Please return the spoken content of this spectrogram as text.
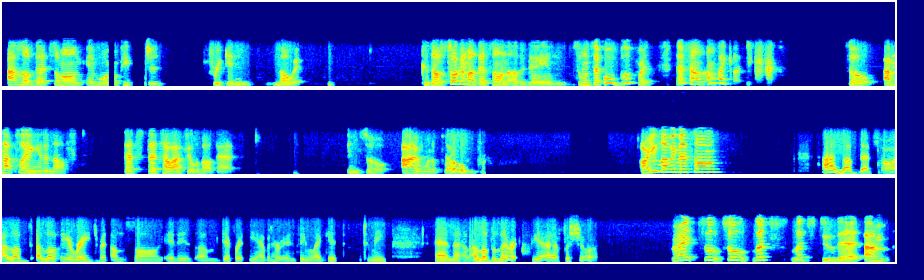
I love that song and more people should freaking know it. Cuz I was talking about that song the other day and someone said, "Oh, Blueprint. That sounds I'm like so I'm not playing it enough. That's that's how I feel about that. And so I want to play Oh. Blueprint. Are you loving that song? I love that song. I love I love the arrangement on the song. It is um different. You haven't heard anything like it to me, and uh, I love the lyrics. Yeah, for sure. Right? So so let's let's do that. I'm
